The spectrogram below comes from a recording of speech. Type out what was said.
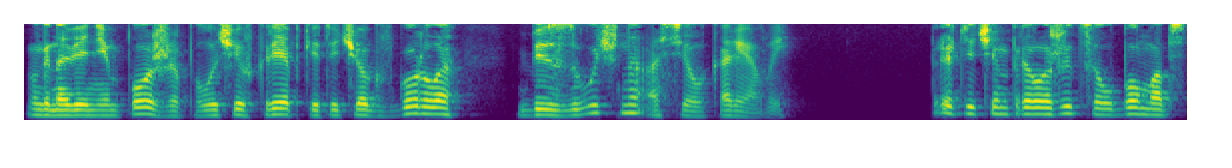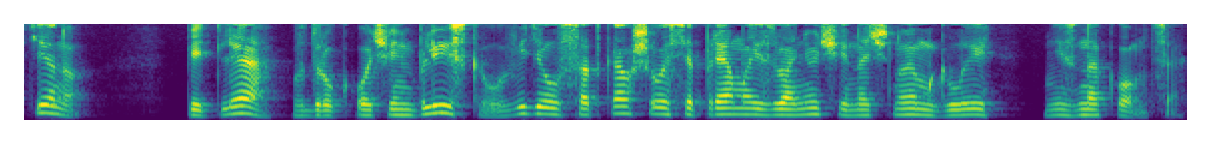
Мгновением позже, получив крепкий тычок в горло, беззвучно осел корявый. Прежде чем приложиться лбом об стену, Петля вдруг очень близко увидел соткавшегося прямо из вонючей ночной мглы незнакомца.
